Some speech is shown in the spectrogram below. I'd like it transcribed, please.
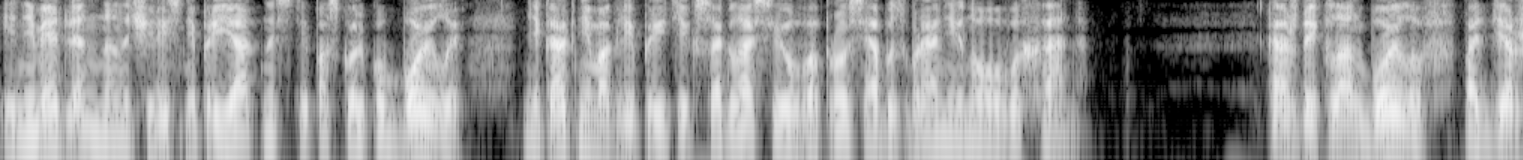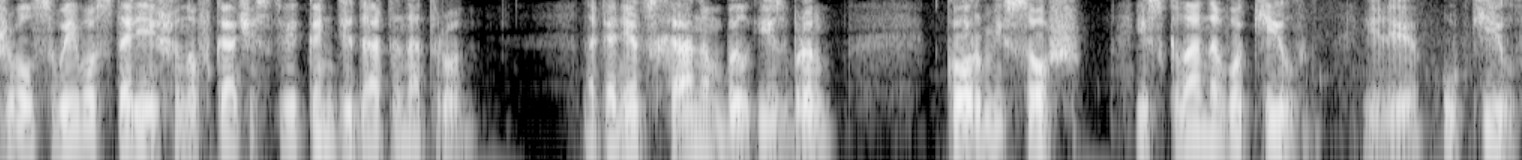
и немедленно начались неприятности, поскольку бойлы никак не могли прийти к согласию в вопросе об избрании нового хана. Каждый клан Бойлов поддерживал своего старейшину в качестве кандидата на трон. Наконец, ханом был избран Корми Сош из клана Вокил или Укил.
